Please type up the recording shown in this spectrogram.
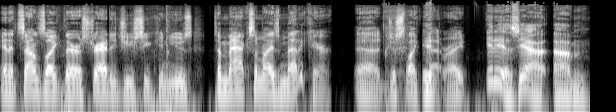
And it sounds like there are strategies you can use to maximize Medicare, uh, just like it, that, right? It is, yeah. Um,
